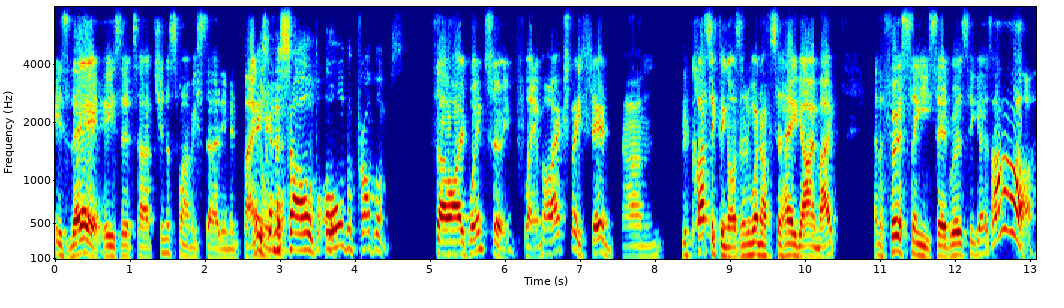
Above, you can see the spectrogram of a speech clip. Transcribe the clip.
is there. He's at uh, Chinnaswamy Stadium in Bangalore. He's going to solve all the problems. So I went to him, Flem. I actually said um, the classic thing. I was I went up and said, "How you going, mate?" And the first thing he said was, "He goes, oh,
